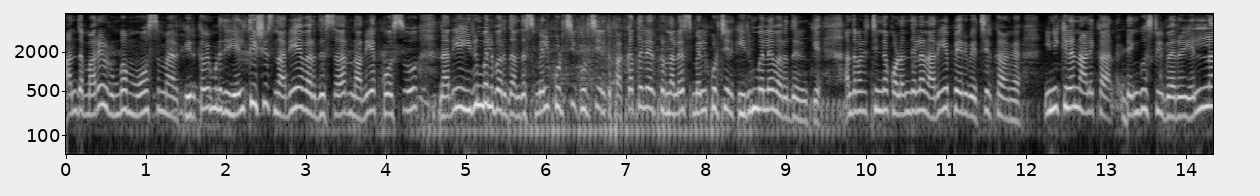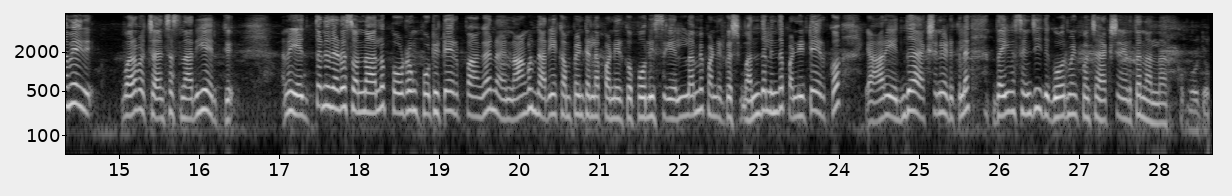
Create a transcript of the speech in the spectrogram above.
அந்த மாதிரி ரொம்ப மோசமாக இருக்குது இருக்கவே முடியாது. ஹெல்த் இஷ்யூஸ் நிறைய வருது சார் நிறைய கொசு நிறைய இரும்பல் வருது. அந்த ஸ்மெல் குடிச்சு குடிச்சு எனக்கு பக்கத்தில் இருக்கிறனால ஸ்மெல் குடிச்சு எனக்கு இரும்பலே வருது எனக்கு. அந்த மாதிரி சின்ன குழந்தைலாம் நிறைய பேர் வச்சுருக்காங்க. இன்றைக்கெல்லாம் நாளைக்கு டெங்கு ஃபீவர் எல்லாமே வர சான்சஸ் நிறைய இருக்குது ஆனால் எத்தனை தடவை சொன்னாலும் போடுறவங்க போட்டுகிட்டே இருப்பாங்க. நாங்களும் நிறைய கம்ப்ளைண்ட் எல்லாம் பண்ணியிருக்கோம். போலீஸுக்கு எல்லாமே பண்ணியிருக்கோம். வந்தலேருந்து பண்ணிகிட்டே இருக்கோம். யாரும் எந்த ஆக்ஷனும் எடுக்கல. தயவு செஞ்சு இது கவர்மெண்ட் கொஞ்சம் ஆக்ஷன் எடுத்தால் நல்லாயிருக்கும் ஓகே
